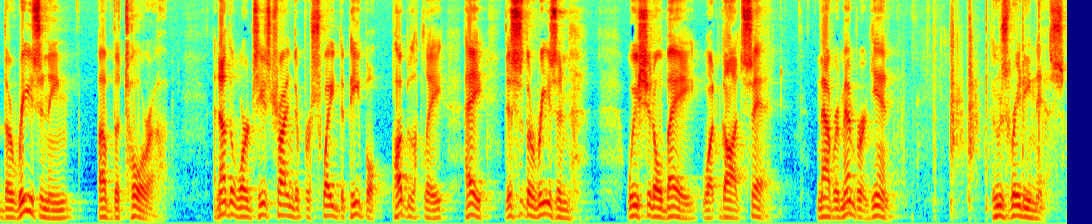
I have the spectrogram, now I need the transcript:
the reasoning of the Torah. In other words, he's trying to persuade the people publicly hey, this is the reason we should obey what God said. Now, remember again, who's reading this?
